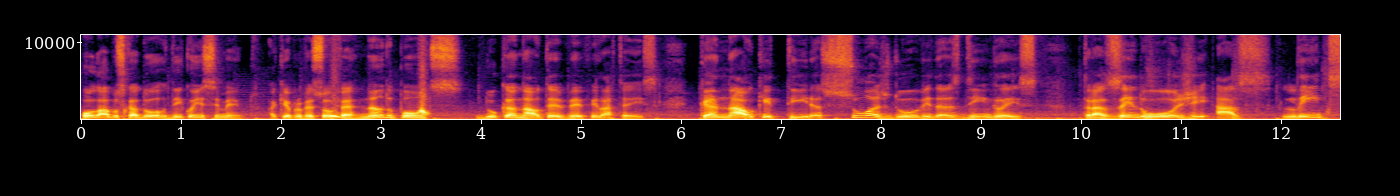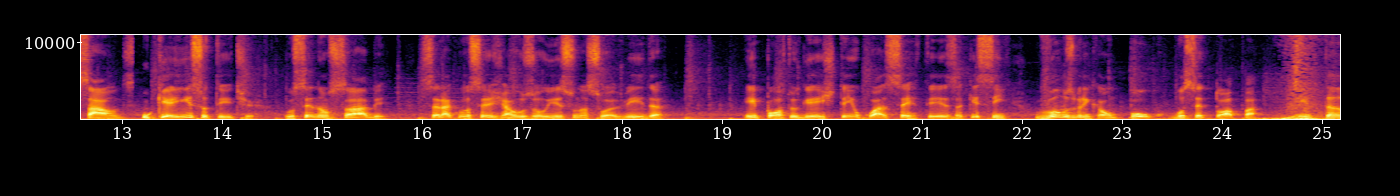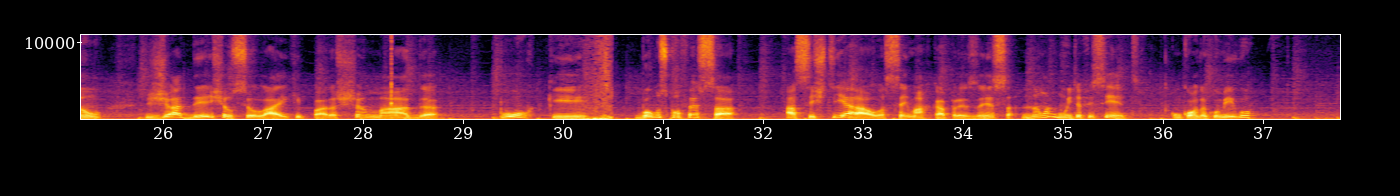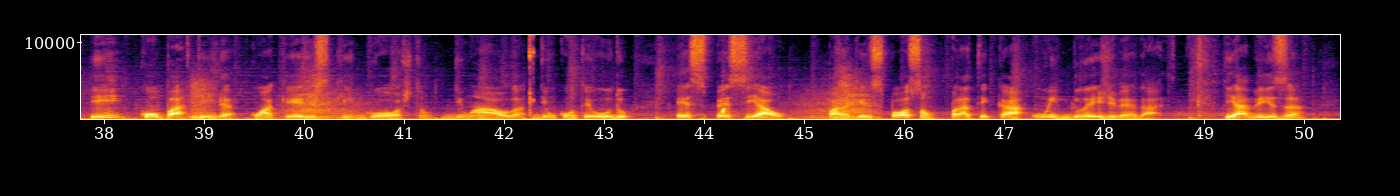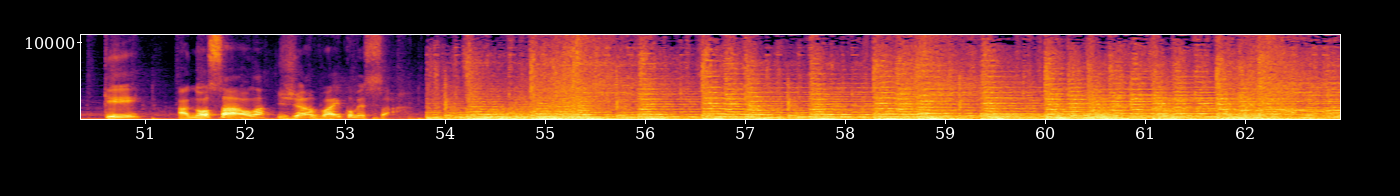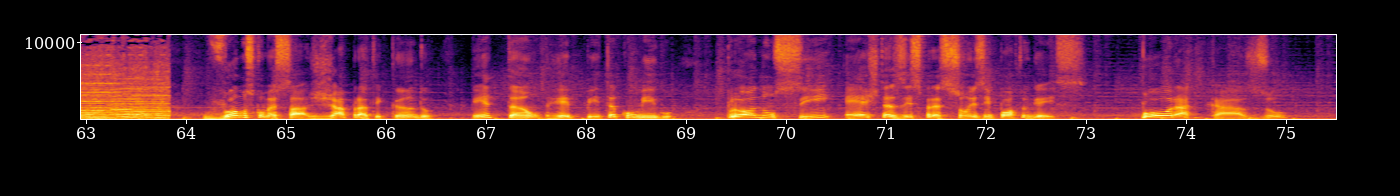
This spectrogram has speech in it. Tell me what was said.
Olá, buscador de conhecimento. Aqui é o professor Fernando Pontes, do canal TV Filartês, canal que tira suas dúvidas de inglês, trazendo hoje as Link Sounds. O que é isso, teacher? Você não sabe? Será que você já usou isso na sua vida? Em português, tenho quase certeza que sim. Vamos brincar um pouco? Você topa? Então, já deixa o seu like para a chamada porque, vamos confessar, assistir a aula sem marcar presença não é muito eficiente. Concorda comigo? E compartilha com aqueles que gostam de uma aula, de um conteúdo especial, para que eles possam praticar um inglês de verdade. E avisa que a nossa aula já vai começar. Vamos começar já praticando? Então, repita comigo. Pronuncie estas expressões em português. Por acaso,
